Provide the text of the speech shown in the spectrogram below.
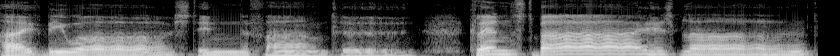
I've been washed in the fountain, cleansed by his blood,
